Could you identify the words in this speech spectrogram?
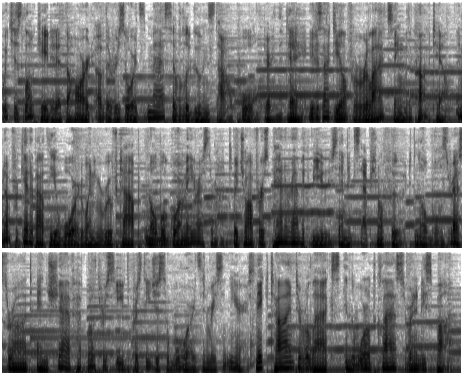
which is located at the heart of the resort's massive lagoon style pool. During the day, it is ideal for relaxing with a cocktail. And don't forget about the award winning rooftop Noble Gourmet Restaurant, which offers panoramic views and exceptional food. Noble's restaurant and chef have both received prestigious awards in recent years. Make time to relax in the world class Serenity Spa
